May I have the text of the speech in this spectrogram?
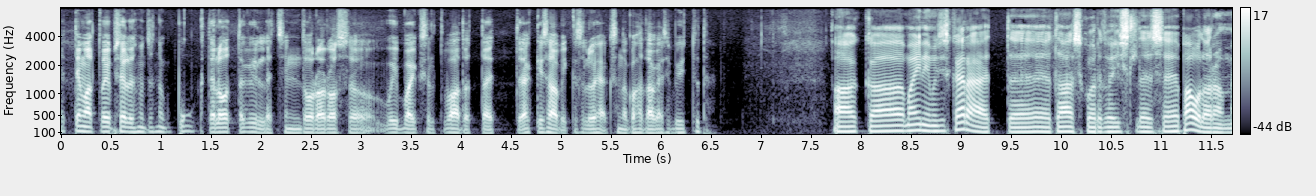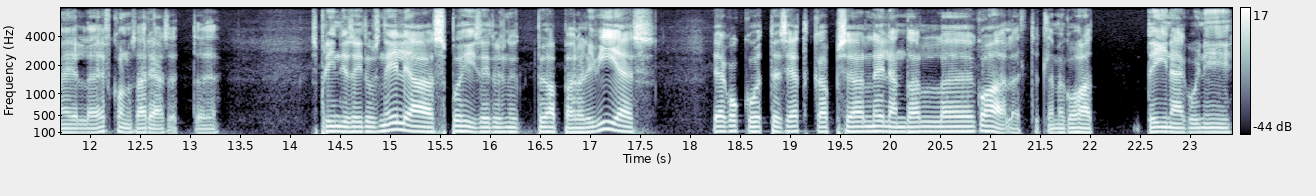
et temalt võib selles mõttes nagu punkte loota küll, et siin Toro Rosso võib vaikselt vaadata, et äkki saab ikka selle üheksanda koha tagasi püütud. aga mainime siis ka ära, et äh, taaskord võistles äh, Paul Aron meil F3 sarjas, et sprindisõidus neljas, põhisõidus nüüd pühapäeval oli viies ja kokkuvõttes jätkab seal neljandal äh, kohal, et ütleme, kohad teine kuni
